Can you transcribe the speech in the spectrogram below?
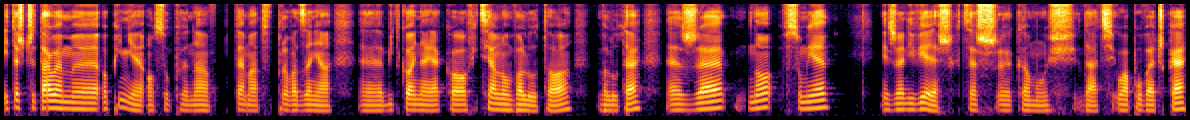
i też czytałem e, opinie osób na temat wprowadzenia e, Bitcoina jako oficjalną walutę, walutę, e, że no w sumie jeżeli wiesz, chcesz komuś dać łapóweczkę,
